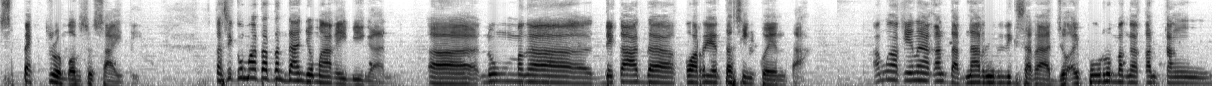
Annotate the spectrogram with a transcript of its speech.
spectrum of society. Kasi kung matatandaan nyo mga kaibigan, uh, nung mga dekada 40-50, ang mga kinakanta at naririnig sa radyo ay puro mga kantang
